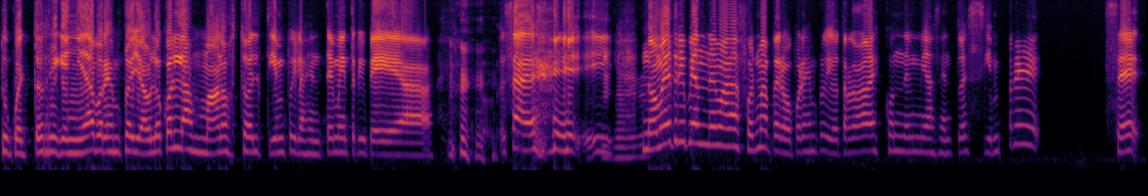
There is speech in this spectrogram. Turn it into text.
tu puertorriqueñidad, por ejemplo, yo hablo con las manos todo el tiempo y la gente me tripea, o sea, y no me tripean de mala forma, pero por ejemplo, yo trato de esconder mi acento, es siempre, sé,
